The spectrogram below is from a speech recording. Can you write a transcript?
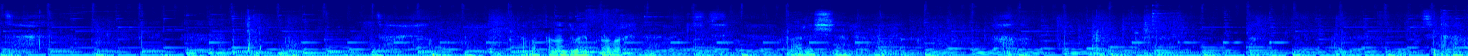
Так. Там, напевно, другий поверх. Горище. Цікаво.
